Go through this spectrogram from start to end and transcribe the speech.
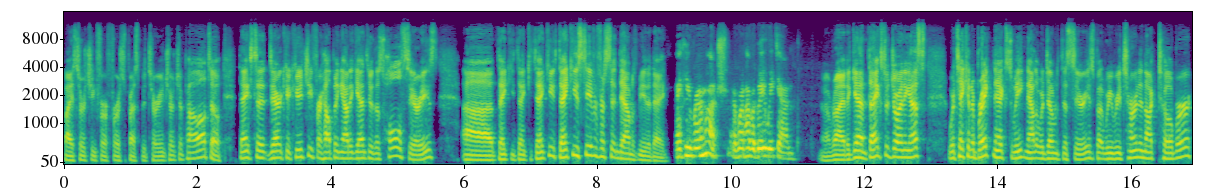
by searching for First Presbyterian Church of Palo Alto. Thanks to Derek Kikuchi for helping out again through this whole series. Uh, thank you, thank you, thank you. Thank you, Stephen, for sitting down with me today. Thank you very much. Everyone have a great weekend. All right. Again, thanks for joining us. We're taking a break next week now that we're done with this series, but we return in October.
